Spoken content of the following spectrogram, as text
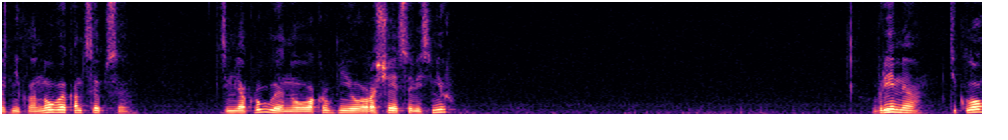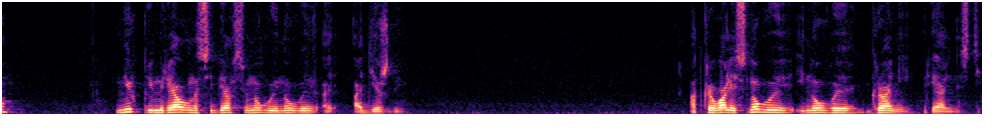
возникла новая концепция. Земля круглая, но вокруг нее вращается весь мир. Время текло, мир примерял на себя все новые и новые одежды. Открывались новые и новые грани реальности.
